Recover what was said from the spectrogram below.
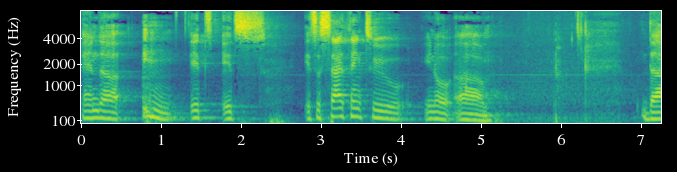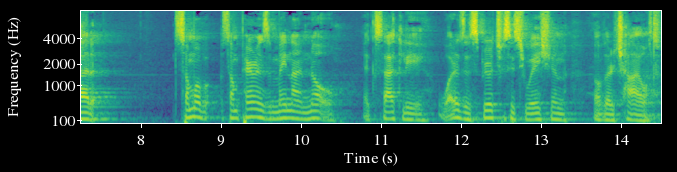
And uh, it's it's it's a sad thing to you know um, that some of some parents may not know exactly what is the spiritual situation of their child.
